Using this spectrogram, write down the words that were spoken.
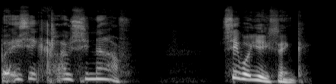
But is it close enough? See what you think.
